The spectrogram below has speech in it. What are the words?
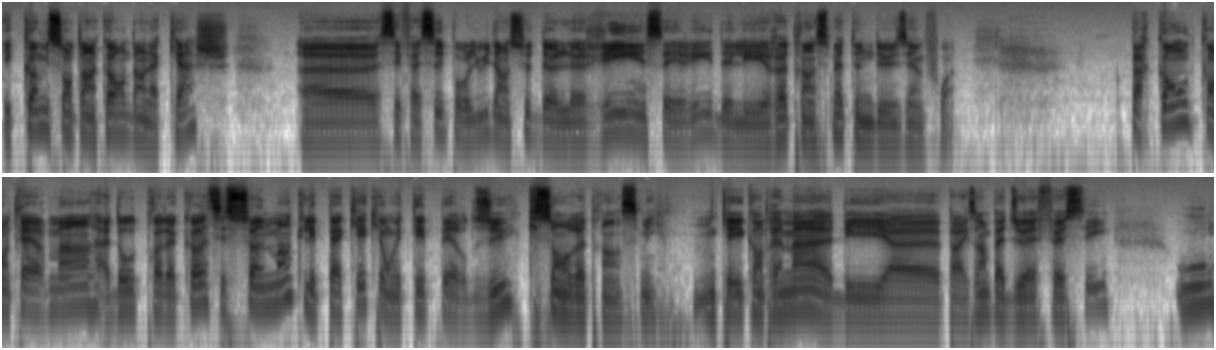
Et comme ils sont encore dans la cache, euh, c'est facile pour lui ensuite de le réinsérer, de les retransmettre une deuxième fois. Par contre, contrairement à d'autres protocoles, c'est seulement que les paquets qui ont été perdus qui sont retransmis. Contrairement à des, euh, par exemple, à du FEC, où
